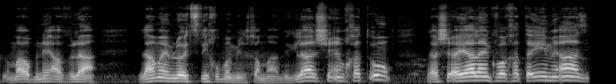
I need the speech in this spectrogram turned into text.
כלומר בני עוולה. למה הם לא הצליחו במלחמה? בגלל שהם חטאו, בגלל שהיה להם כבר חטאים מאז.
